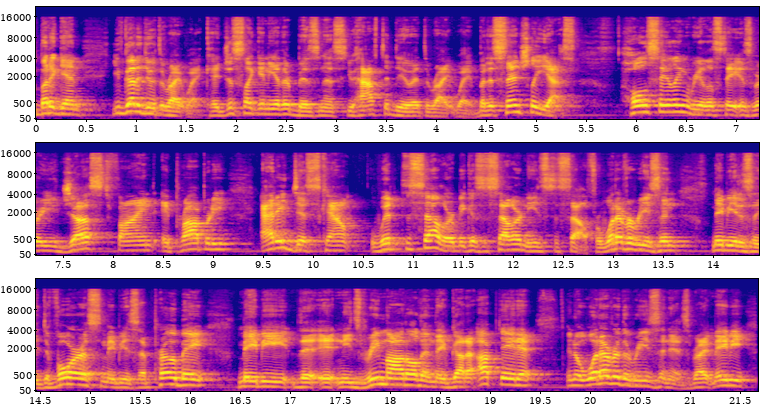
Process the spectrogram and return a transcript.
But again, you've got to do it the right way, okay? Just like any other business, you have to do it the right way. But essentially, yes, wholesaling real estate is where you just find a property at a discount with the seller because the seller needs to sell for whatever reason. Maybe it is a divorce, maybe it's a probate, maybe the, it needs remodeled and they've got to update it you know, whatever the reason is, right? Maybe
